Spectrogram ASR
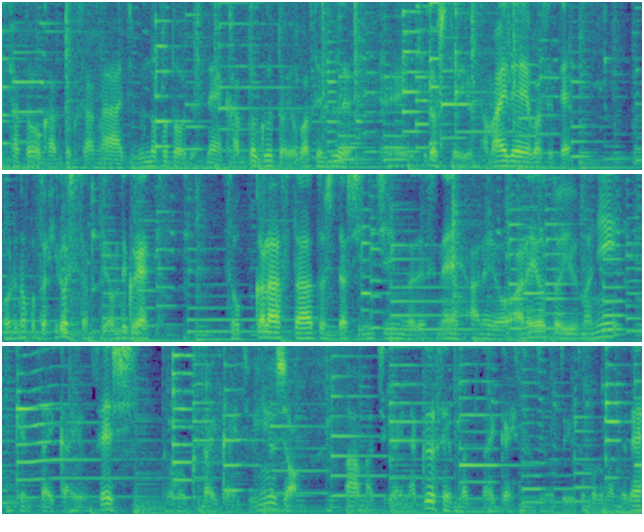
ー、佐藤監督さんが自分のことをですね監督と呼ばせず、えー、広という名前で呼ばせて俺のこと広さんと呼んでくれとそこからスタートした新チームがですね、あれよあれよという間に県大会を制し、東北大会準優勝、まあ、間違いなく選抜大会出場というところまでね、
